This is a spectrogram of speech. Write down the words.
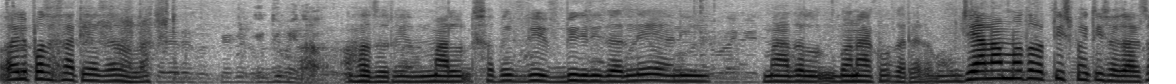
अहिले पचास साठी हजार होला। हजुर माल सबै बि बिक्री गर्ने अनि मादल बनाएको गरेर। ज्यालामा मात्र तिस पैँतिस हजार छ।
